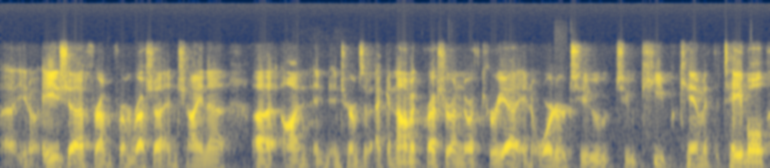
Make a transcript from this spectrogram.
uh, you know Asia, from from Russia and China, uh, on in, in, terms of economic pressure on North Korea in order to to keep Kim at the table.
